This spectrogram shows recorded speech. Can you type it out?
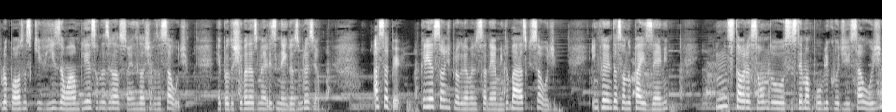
propostas que visam a ampliação das relações relativas à saúde reprodutiva das mulheres negras no Brasil, a saber, criação de programas de saneamento básico e saúde, implementação do País M, instauração do Sistema Público de Saúde,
